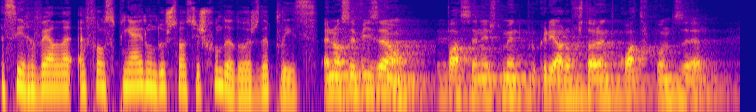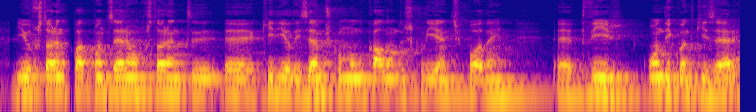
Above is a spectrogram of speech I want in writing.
Assim revela Afonso Pinheiro, um dos sócios fundadores da Please. A nossa visão passa neste momento por criar o restaurante 4.0 e o restaurante 4.0 é um restaurante uh, que idealizamos como um local onde os clientes podem uh, pedir onde e quando quiserem.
